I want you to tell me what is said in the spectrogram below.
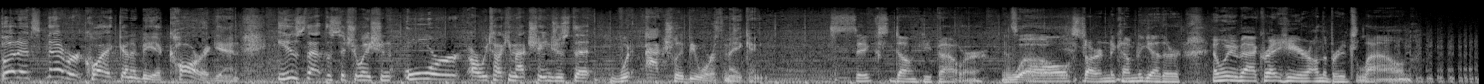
but it's never quite going to be a car again? Is that the situation, or are we talking about changes that would actually be worth making? Six donkey power. It's Whoa. all starting to come together. And we'll be back right here on the Bridge Loud. Loud.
